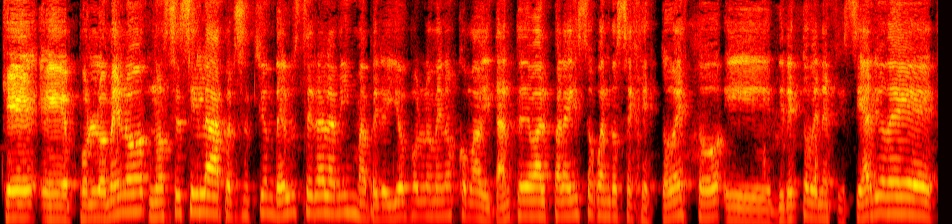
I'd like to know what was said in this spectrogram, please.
que eh, por lo menos, no sé si la percepción de él será la misma, pero yo por lo menos como habitante de Valparaíso, cuando se gestó esto y directo beneficiario de,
